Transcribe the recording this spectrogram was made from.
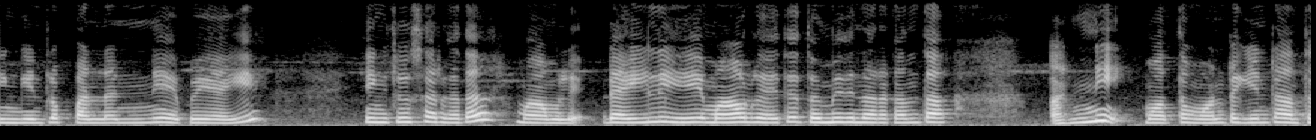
ఇంక ఇంట్లో పనులన్నీ అయిపోయాయి. ఇంక చూసారు కదా మామూలే. డైలీ మామూలుగా అయితే తొమ్మిదిన్నరకంతా అన్నీ మొత్తం వంట గింట అంత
